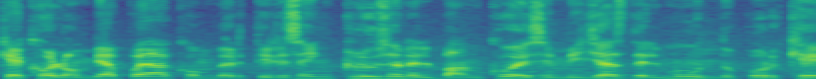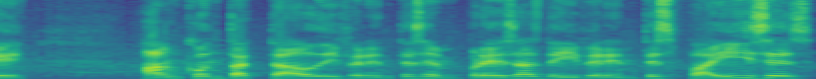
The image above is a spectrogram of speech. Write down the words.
que Colombia pueda convertirse incluso en el banco de semillas del mundo, porque han contactado diferentes empresas de diferentes países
